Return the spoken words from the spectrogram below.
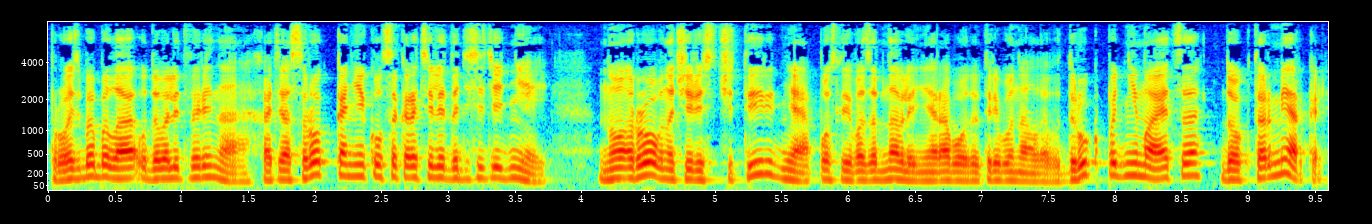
Просьба была удовлетворена, хотя срок каникул сократили до 10 дней, но ровно через 4 дня после возобновления работы трибунала вдруг поднимается доктор Меркель,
